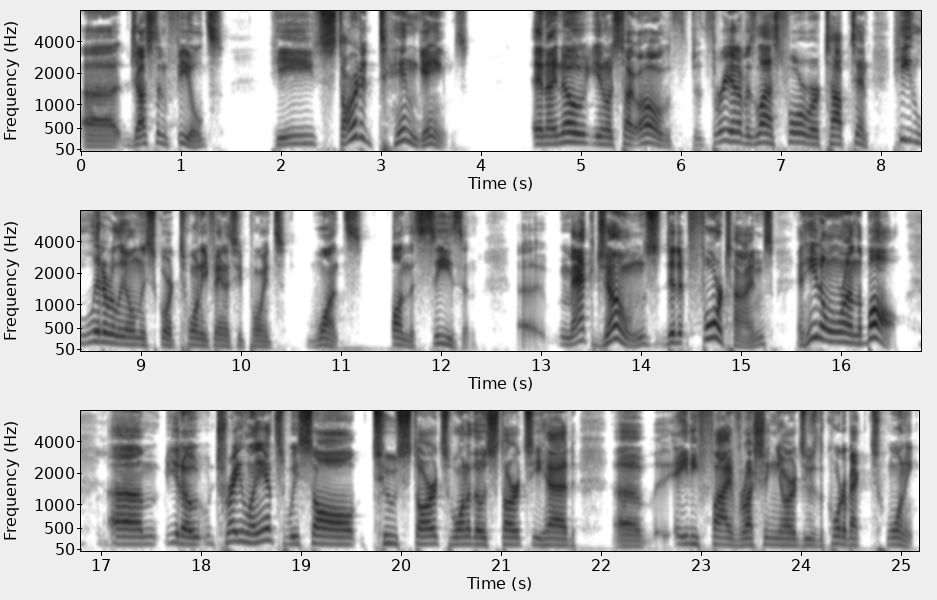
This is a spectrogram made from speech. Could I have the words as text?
uh, Justin Fields, he started ten games, and I know you know it's talk. Oh, th- three out of his last four were top ten. He literally only scored twenty fantasy points once on the season. Uh, Mac Jones did it four times, and he don't run the ball. Um, you know, Trey Lance, we saw two starts. One of those starts, he had uh, 85 rushing yards. He was the quarterback 20.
